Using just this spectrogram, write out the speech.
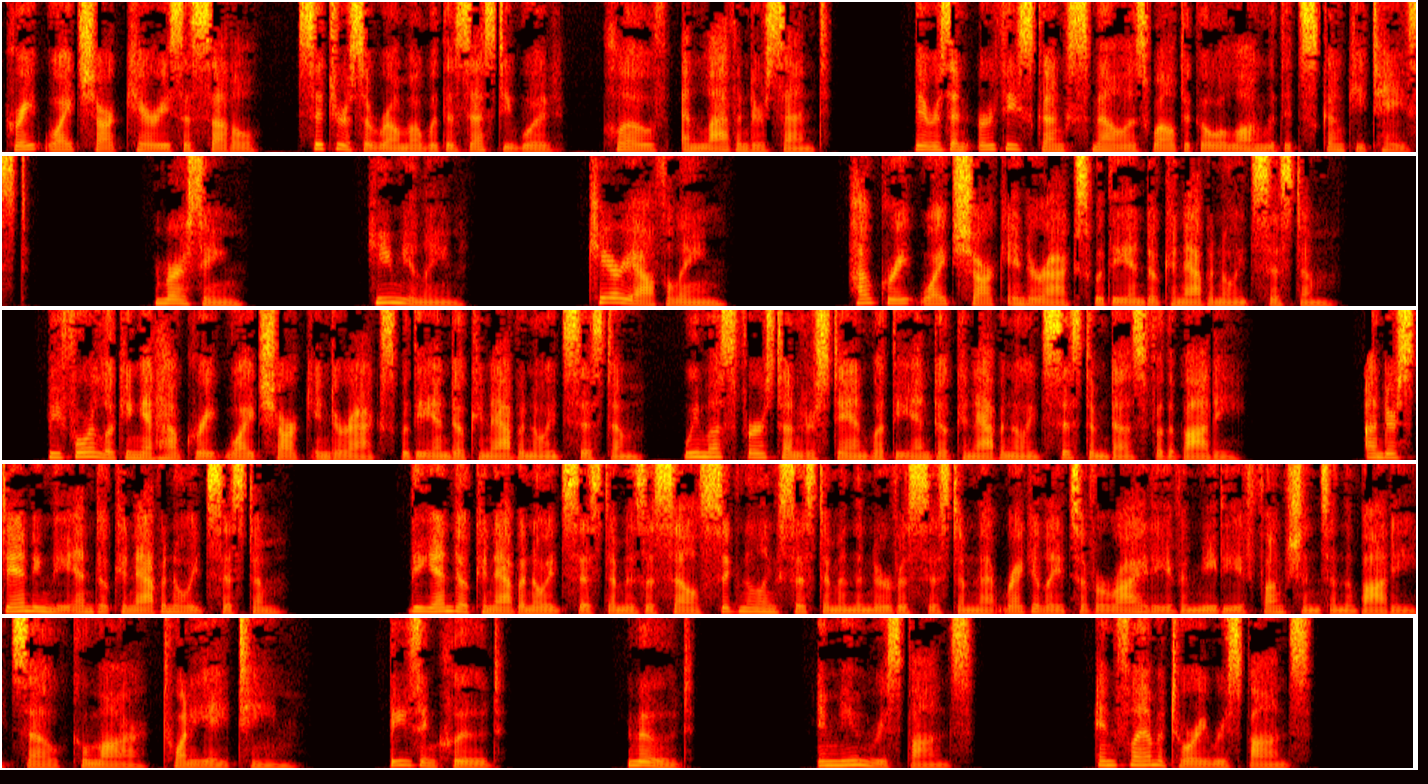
Great white shark carries a subtle, citrus aroma with a zesty wood, clove, and lavender scent. There is an earthy skunk smell as well to go along with its skunky taste. Myrcene, Humulene, Caryophyllene. How great white shark interacts with the endocannabinoid system. Before looking at how great white shark interacts with the endocannabinoid system, we must first understand what the endocannabinoid system does for the body. Understanding the endocannabinoid system. The endocannabinoid system is a cell signaling system in the nervous system that regulates a variety of immediate functions in the body. So, Kumar, 2018. These include mood, immune response, inflammatory response,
